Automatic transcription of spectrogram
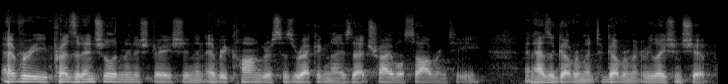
every presidential administration and every Congress has recognized that tribal sovereignty and has a government to government relationship.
